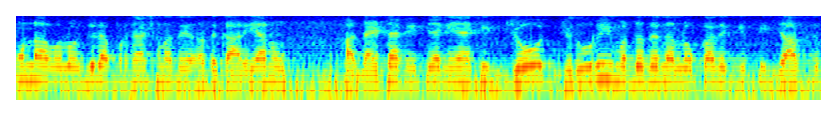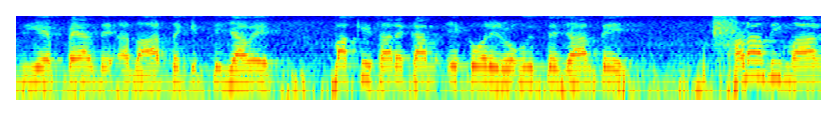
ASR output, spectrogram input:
ਉਹਨਾਂ ਵੱਲੋਂ ਜ਼ਿਲ੍ਹਾ ਪ੍ਰਸ਼ਾਸਨ ਅਤੇ ਅਧਿਕਾਰੀਆਂ ਨੂੰ ਹਦਾਇਤਾਂ ਕੀਤੀਆਂ ਗਈਆਂ ਕਿ ਜੋ ਜ਼ਰੂਰੀ ਮਦਦ ਇਹਨਾਂ ਲੋਕਾਂ ਦੀ ਕੀਤੀ ਜਾ ਸਕਦੀ ਹੈ, ਪਹਿਲ ਦੇ ਆਧਾਰ ਤੇ ਕੀਤੀ ਜਾਵੇ। ਬਾਕੀ ਸਾਰੇ ਕੰਮ ਇੱਕ ਵਾਰੀ ਰੋਕ ਦਿੱਤੇ ਜਾਣ ਤੇ ਹੜ੍ਹਾਂ ਦੀ ਮਾਰ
